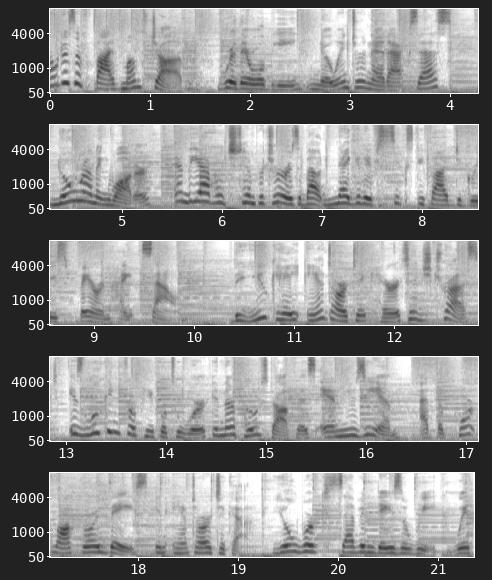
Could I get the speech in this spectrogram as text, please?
How does a five month job, where there will be no internet access, no running water, and the average temperature is about negative 65 degrees Fahrenheit, sound? The UK Antarctic Heritage Trust is looking for people to work in their post office and museum at the Port Lockroy base in Antarctica. You'll work seven days a week with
